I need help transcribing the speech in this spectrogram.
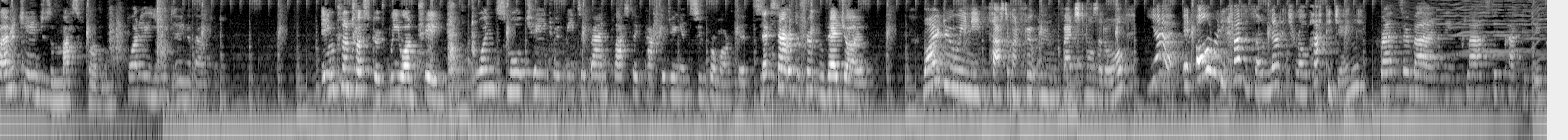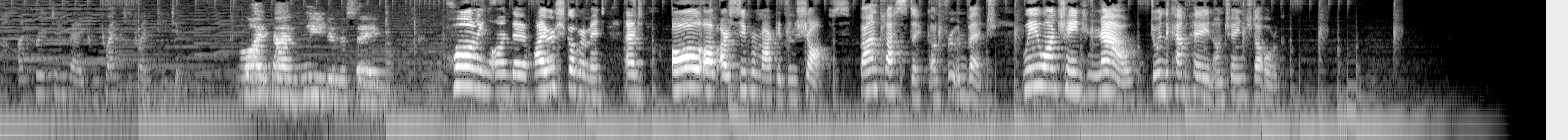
Climate change is a massive problem. What are you doing about it? In Clontuskert, we want change. One small change would be to ban plastic packaging in supermarkets. Let's start with the fruit and veg aisle. Why do we need plastic on fruit and vegetables at all? Yeah, it already has its own natural packaging. France are banning plastic packaging on fruit and veg from 2022. Why can't we do the same? Calling on the Irish government and all of our supermarkets and shops. Ban plastic on fruit and veg. We want change now. Join the campaign on change.org.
